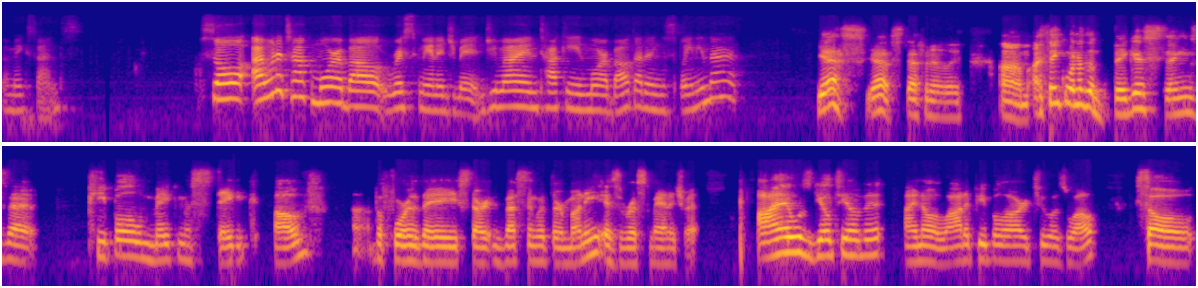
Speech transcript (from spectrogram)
that makes sense. So I want to talk more about risk management. Do you mind talking more about that and explaining that? Yes, yes, definitely. Um, I think one of the biggest things that people make mistake of uh, before they start investing with their money is risk management. I was guilty of it. I know a lot of people are too as well. So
